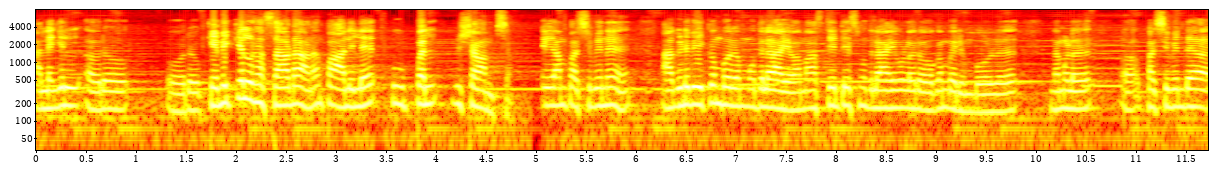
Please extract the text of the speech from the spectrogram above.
അല്ലെങ്കിൽ ഒരു ഒരു കെമിക്കൽ ഹസാഡാണ് പാലിലെ പൂപ്പൽ വിഷാംശം. ചെയ്യാം പശുവിന് അകിട് വീക്കം മുതലായ മാസ്റ്റൈറ്റിസ് മുതലായുള്ള രോഗം വരുമ്പോൾ നമ്മൾ പശുവിന്റെ ആ,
